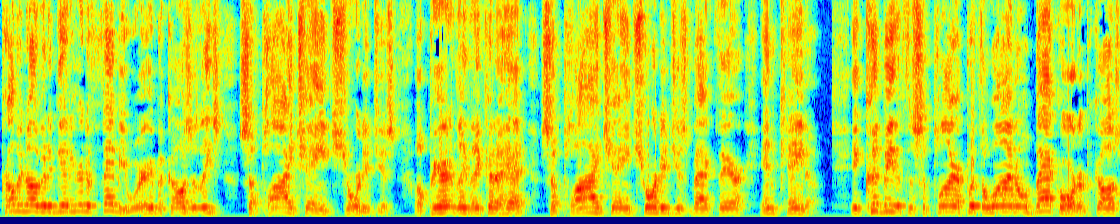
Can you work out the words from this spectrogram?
Probably not going to get here to February because of these supply chain shortages. Apparently they could have had supply chain shortages back there in Cana. It could be that the supplier put the wine on back order because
